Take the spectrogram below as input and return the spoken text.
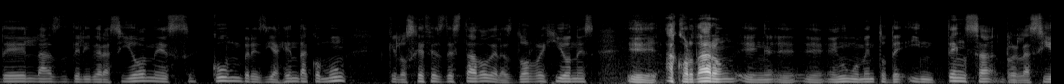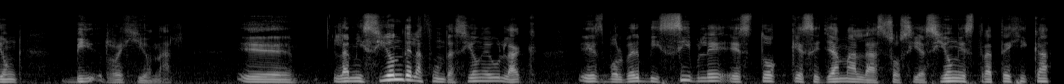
de las deliberaciones, cumbres y agenda común que los jefes de Estado de las dos regiones eh, acordaron eh, en, un momento de intensa relación birregional. la misión de la Fundación EULAC es volver visible esto que se llama la asociación estratégica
